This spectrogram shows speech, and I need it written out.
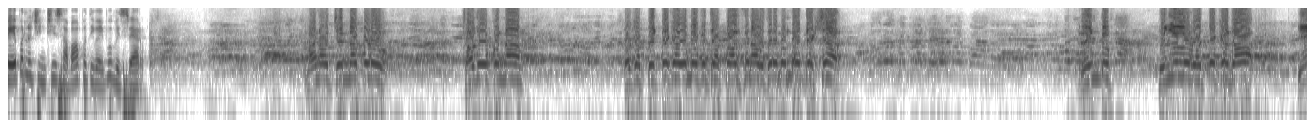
పేపర్లు చించి సభాపతి వైపు విసిరారు. మనం చిన్నప్పుడు చదువుకున్నాం. ఒక పెట్ట కథ మీకు చెప్పాల్సిన అవసరం ఉంది అధ్యక్ష. రెండు పిల్లులు రొట్టె కథ ఈ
